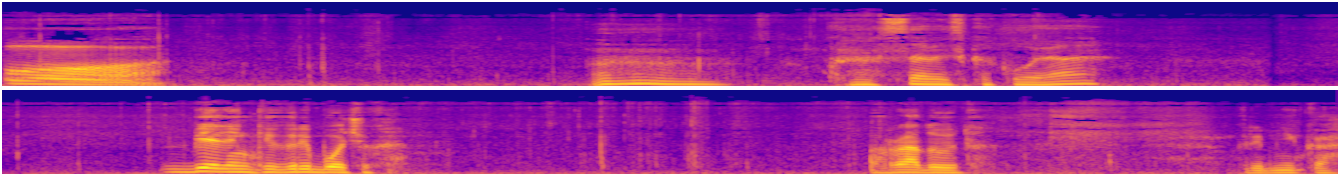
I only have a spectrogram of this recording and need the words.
О! А, красавец какой, а! Беленький грибочек. Радует грибника.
